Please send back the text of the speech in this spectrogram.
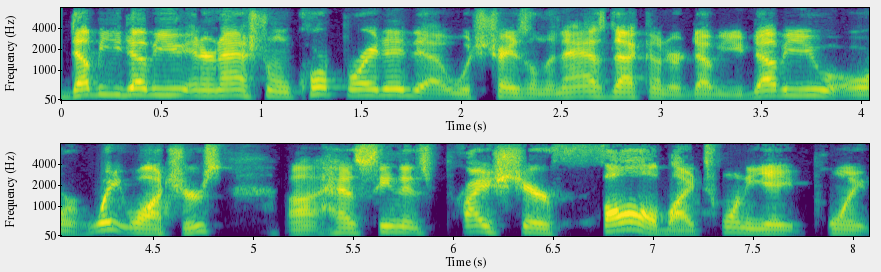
WW International Incorporated, uh, which trades on the NASDAQ under WW or Weight Watchers, uh, has seen its price share fall by 28.4%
